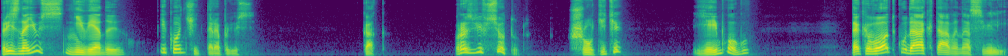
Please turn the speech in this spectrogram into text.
признаюсь, не ведаю и кончить тороплюсь. Как? Разве все тут? Шутите? Ей-богу. Так вот, куда октавы нас вели.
